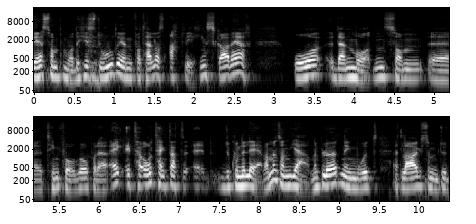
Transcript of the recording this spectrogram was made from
det som på en måte historien forteller oss at Viking skal være. Og den måten som uh, ting foregår på der. Jeg, har også tenkt at eh, du kunne leve med en sånn hjerneblødning mot et lag som du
